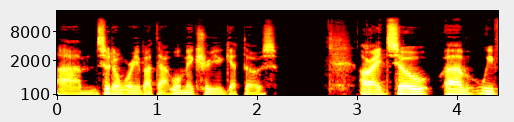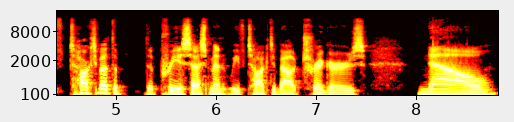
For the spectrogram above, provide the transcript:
Um, so don't worry about that. We'll make sure you get those. All right. So um, we've talked about the the pre assessment. We've talked about triggers. Now,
